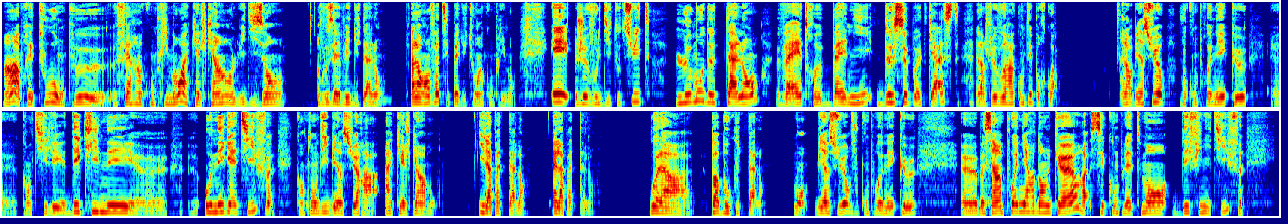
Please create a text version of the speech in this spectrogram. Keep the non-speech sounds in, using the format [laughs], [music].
Hein, Après tout, on peut faire un compliment à quelqu'un en lui disant vous avez du talent. Alors en fait, c'est pas du tout un compliment. Et je vous le dis tout de suite, le mot de talent va être banni de ce podcast. Alors je vais vous raconter pourquoi. Alors bien sûr, vous comprenez que euh, quand il est décliné euh, euh, au négatif, quand on dit bien sûr à, quelqu'un, bon, il a pas de talent, elle a pas de talent, voilà, pas beaucoup de talent. Bon, bien sûr, vous comprenez que bah, c'est un poignard dans le cœur, c'est complètement définitif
